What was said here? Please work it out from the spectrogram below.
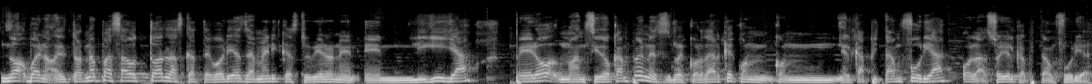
No, bueno, el torneo pasado todas las categorías de América estuvieron en, en liguilla, pero no han sido campeones. Recordar que con, con el Capitán Furia, hola, soy el Capitán Furia,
